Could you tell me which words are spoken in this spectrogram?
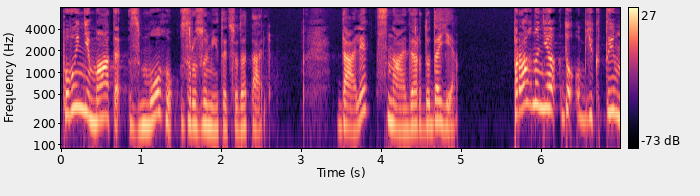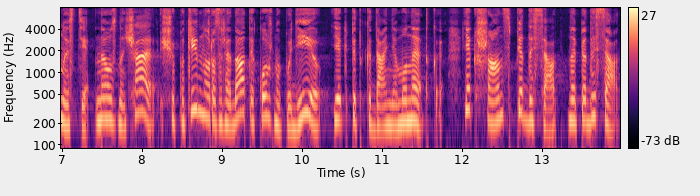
повинні мати змогу зрозуміти цю деталь. Далі Снайдер додає. Прагнення до об'єктивності не означає, що потрібно розглядати кожну подію як підкидання монетки, як шанс 50 на 50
